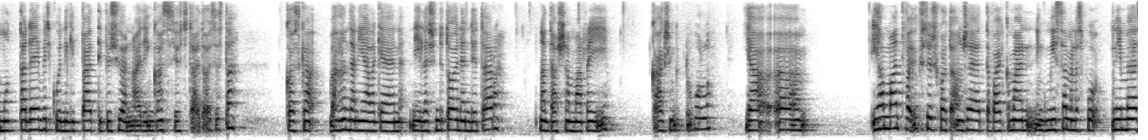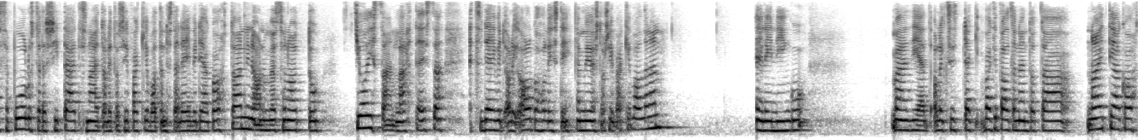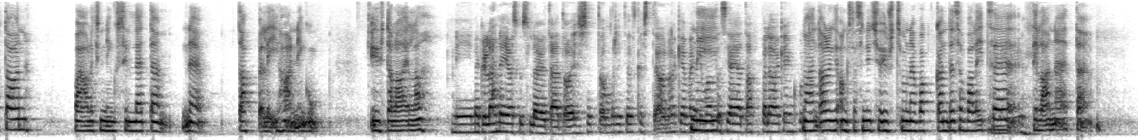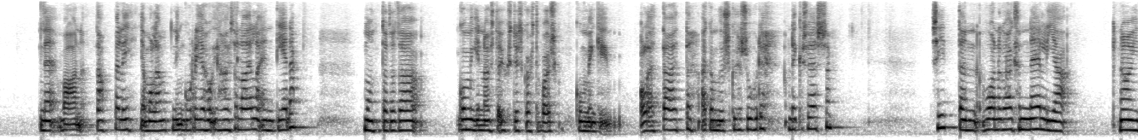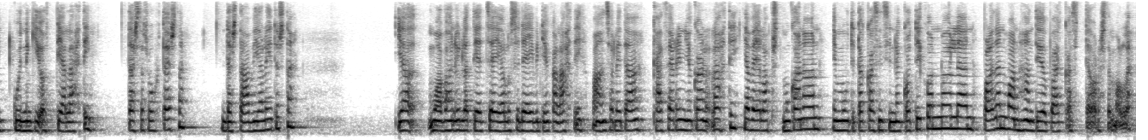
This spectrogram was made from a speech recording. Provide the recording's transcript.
Mutta David kuitenkin päätti pysyä Knightin kanssa syystä tai toisesta, koska vähän tämän jälkeen niille syntyi toinen tytär, Natasha Marie, 80-luvulla. Ja äh, ihan mainittava yksityiskohta on se, että vaikka mä en niin missään mielessä, pu- nimessä puolustele sitä, että Knight oli tosi väkivaltainen sitä Davidia kohtaan, niin on myös sanottu joissain lähteissä, että se David oli alkoholisti ja myös tosi väkivaltainen. Eli niin kuin, mä en tiedä, oliko se väkivaltainen tota, Knightia kohtaan vai oliko se niin kuin silleen, että ne tappeli ihan niin kuin yhtä lailla. Niin, no kyllähän ne joskus löytää toisissa tommoset, jotka sitten on oikein väkivaltaisia ja tappelee oikein Mä kunnolla. en, onko tässä nyt just semmoinen vakkantensa valitsee Niin. tilanne, että ne vaan tappeli ja molemmat niinku riehu ihan yhtä lailla, en tiedä. Mutta tota, kumminkin noista yksityiskohdista voisi kumminkin olettaa, että aika myrskyisen suhde oli kyseessä. Sitten vuonna 1984 Knight kuitenkin otti ja lähti tästä suhteesta, tästä avioliitosta. Ja mua vähän yllätti, että se ei ollut se David, joka lähti, vaan se oli tämä Catherine, joka lähti ja vei lapset mukanaan ja muutti takaisin sinne kotikonnoilleen, palaten vanhaan työpaikkaansa teurastamolle.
